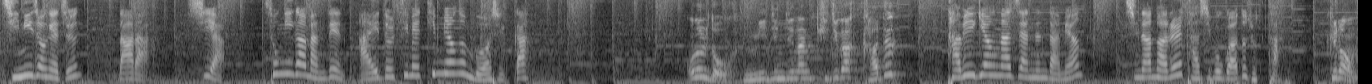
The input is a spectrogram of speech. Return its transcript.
진이 정해준 나라, 시아, 송이가 만든 아이돌 팀의 팀명은 무엇일까? 오늘도 흥미진진한 퀴즈가 가득. 답이 기억나지 않는다면 지난 화를 다시 보고 와도 좋다. 그럼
